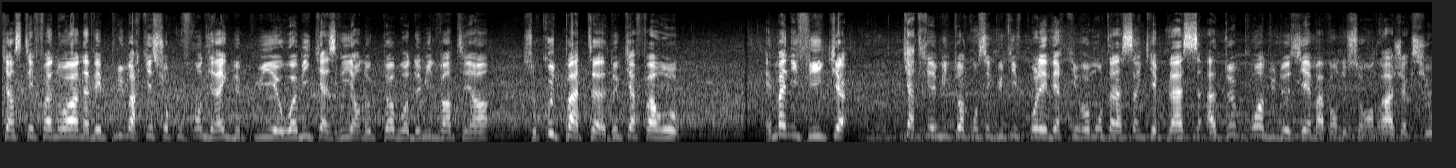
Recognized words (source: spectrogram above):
qu'un Stéphanois n'avait plus marqué sur coup franc direct depuis Wabi Kazri en octobre 2021. Ce coup de patte de Cafaro est magnifique. Quatrième victoire consécutive pour les Verts qui remontent à la cinquième place à deux points du deuxième avant de se rendre à Ajaccio.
